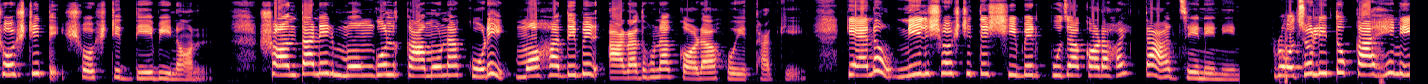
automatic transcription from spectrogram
ষষ্ঠীতে ষষ্ঠীর দেবী নন। সন্তানের মঙ্গল কামনা করে মহাদেবের আরাধনা করা হয়ে থাকে। কেন নীল ষষ্ঠীতে শিবের পূজা করা হয় তা জেনে নিন। প্রচলিত কাহিনী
